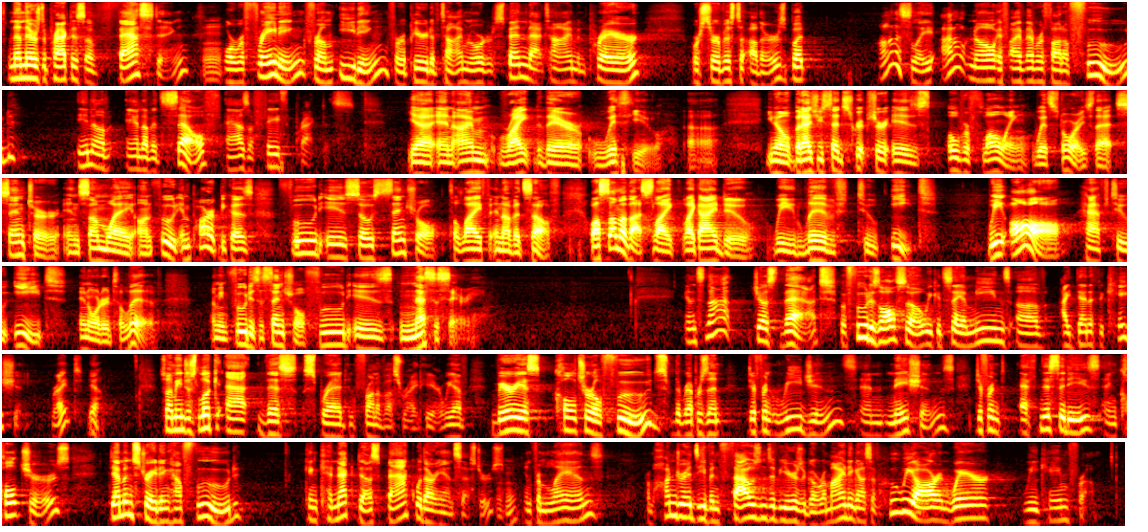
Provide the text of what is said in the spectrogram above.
And then there's the practice of fasting mm. or refraining from eating for a period of time in order to spend that time in prayer or service to others. But honestly, I don't know if I've ever thought of food in of and of itself as a faith practice. Yeah, and I'm right there with you. Uh, you know, but as you said, Scripture is overflowing with stories that center in some way on food, in part because food is so central to life in of itself. While some of us, like, like I do, we live to eat, we all have to eat in order to live. I mean, food is essential, food is necessary. And it's not just that, but food is also, we could say, a means of identification, right? Yeah. So, I mean, just look at this spread in front of us right here. We have various cultural foods that represent different regions and nations, different ethnicities and cultures, demonstrating how food can connect us back with our ancestors mm-hmm. and from lands from hundreds, even thousands of years ago, reminding us of who we are and where we came from.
